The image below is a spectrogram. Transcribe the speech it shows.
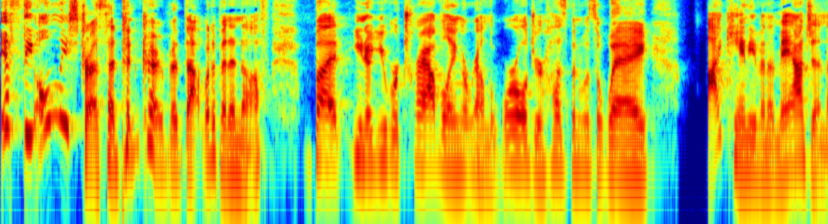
if the only stress had been COVID, that would have been enough. But, you know, you were traveling around the world, your husband was away. I can't even imagine.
